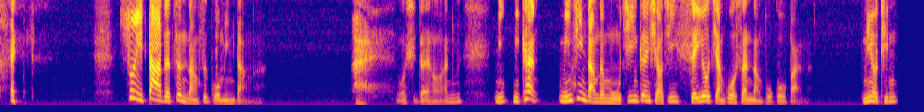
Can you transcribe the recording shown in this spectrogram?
最大的政党是国民党啊！哎，我实在哈，你们，你你看，民进党的母鸡跟小鸡，谁有讲过三党不过半？你有听？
